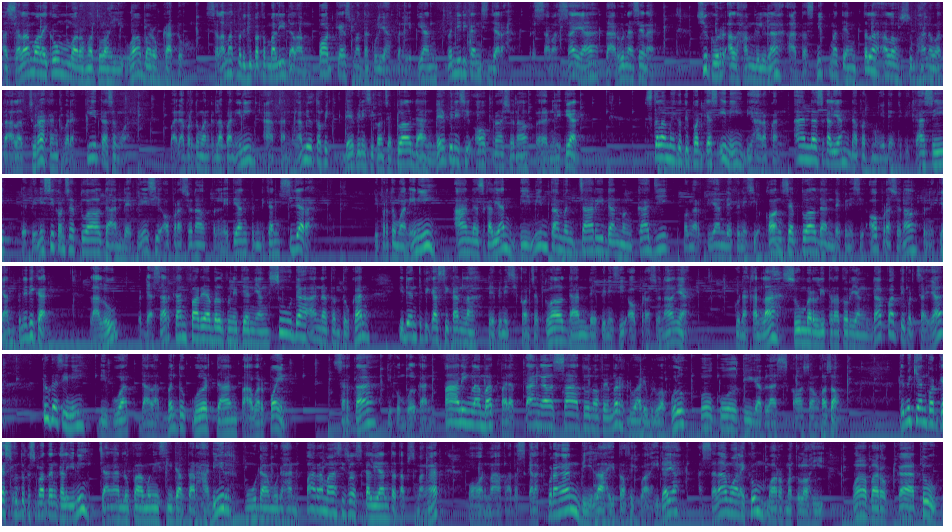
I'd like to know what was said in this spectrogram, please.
Assalamualaikum warahmatullahi wabarakatuh. Selamat berjumpa kembali dalam podcast mata kuliah penelitian pendidikan sejarah bersama saya Taruna Sena. Syukur alhamdulillah atas nikmat yang telah Allah Subhanahu wa taala curahkan kepada kita semua. Pada pertemuan ke-8 ini akan mengambil topik definisi konseptual dan definisi operasional penelitian. Setelah mengikuti podcast ini, diharapkan Anda sekalian dapat mengidentifikasi definisi konseptual dan definisi operasional penelitian pendidikan sejarah. Di pertemuan ini, Anda sekalian diminta mencari dan mengkaji pengertian definisi konseptual dan definisi operasional penelitian pendidikan. Lalu, berdasarkan variabel penelitian yang sudah Anda tentukan, identifikasikanlah definisi konseptual dan definisi operasionalnya. Gunakanlah sumber literatur yang dapat dipercaya. Tugas ini dibuat dalam bentuk Word dan PowerPoint serta dikumpulkan paling lambat pada tanggal 1 November 2020 pukul 13.00. Demikian podcast untuk kesempatan kali ini. Jangan lupa mengisi daftar hadir. Mudah-mudahan para mahasiswa sekalian tetap semangat. Mohon maaf atas segala kekurangan. Bilahi taufik wal hidayah. Assalamualaikum warahmatullahi wabarakatuh.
